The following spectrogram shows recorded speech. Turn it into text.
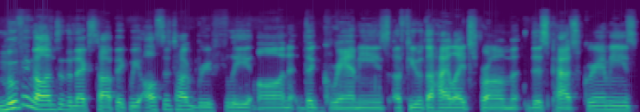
moving on to the next topic, we also talked briefly on the Grammys. A few of the highlights from this past Grammys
